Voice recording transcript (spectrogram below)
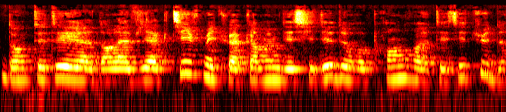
Donc tu étais dans la vie active, mais tu as quand même décidé de reprendre tes études.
